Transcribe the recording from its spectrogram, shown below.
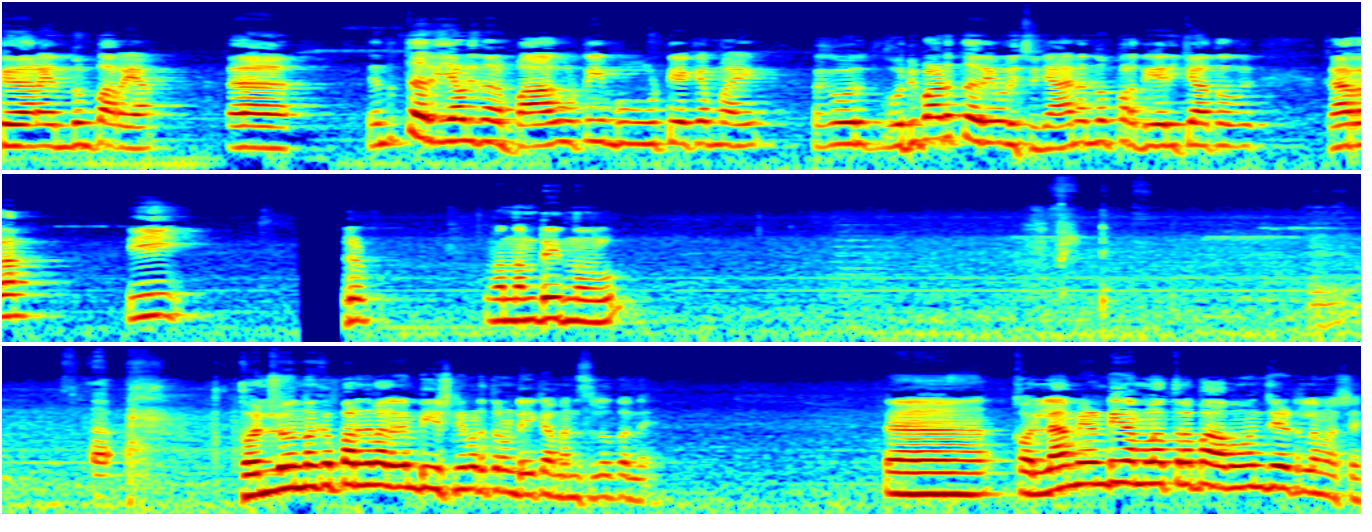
കയറാൻ എന്തും പറയാം. എന്ത് തെറിയാവളി പാകൂട്ടിയും പൂട്ടിയൊക്കെ ഒരു ഒരുപാട് തെറി വിളിച്ചു. ഞാനൊന്നും പ്രതികരിക്കാത്തത് കാരണം ഈ ഒരു കൊല്ലു എന്നൊക്കെ പറഞ്ഞ് പലരും ഭീഷണിപ്പെടുത്തുന്നുണ്ട് ഈ കമന്റ്സിൽ തന്നെ. കൊല്ലാൻ വേണ്ടി നമ്മൾ അത്ര പാപവും ചെയ്തിട്ടില്ല മാഷെ.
